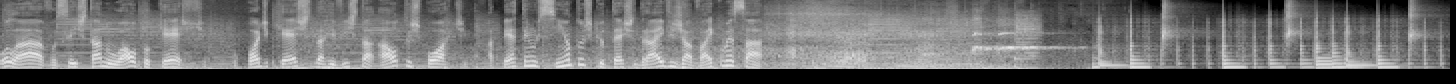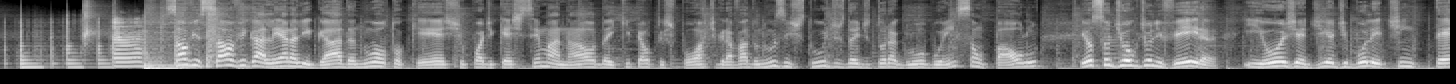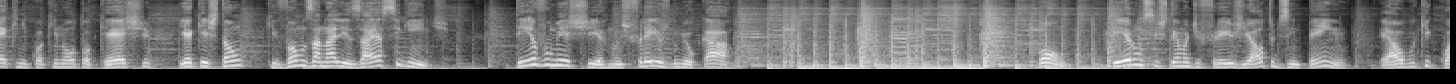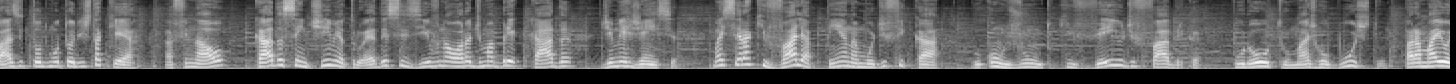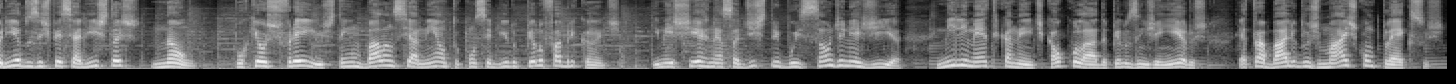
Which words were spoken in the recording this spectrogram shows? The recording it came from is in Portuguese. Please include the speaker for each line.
Speaker 1: Olá, você está no AutoCast, o podcast da revista Auto Esporte. Apertem os cintos que o test drive já vai começar. Salve, salve galera ligada no AutoCast, o podcast semanal da equipe Auto Esporte, gravado nos estúdios da editora Globo em São Paulo. Eu sou Diogo de Oliveira e hoje é dia de boletim técnico aqui no AutoCast. E a questão que vamos analisar é a seguinte: devo mexer nos freios do meu carro? Bom, ter um sistema de freios de alto desempenho é algo que quase todo motorista quer. Afinal, Cada centímetro é decisivo na hora de uma brecada de emergência. Mas será que vale a pena modificar o conjunto que veio de fábrica por outro mais robusto? Para a maioria dos especialistas, não, porque os freios têm um balanceamento concebido pelo fabricante e mexer nessa distribuição de energia milimetricamente calculada pelos engenheiros é trabalho dos mais complexos.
